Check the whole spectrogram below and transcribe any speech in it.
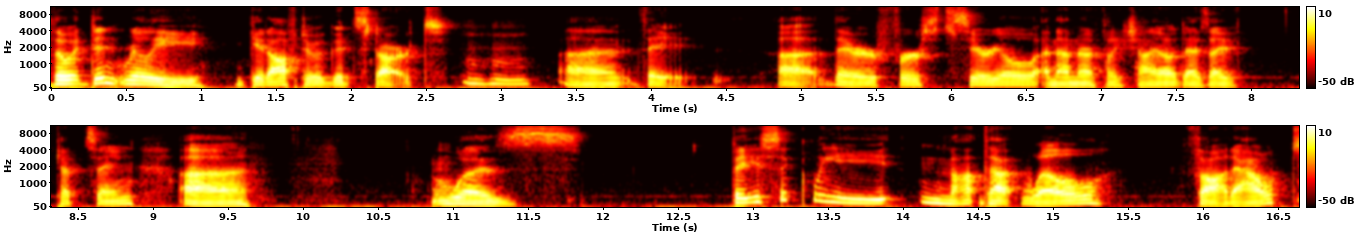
though it didn't really get off to a good start. Mm-hmm. Uh, they, uh, their first serial, An Unearthly Child, as I've kept saying, uh, was basically not that well thought out.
